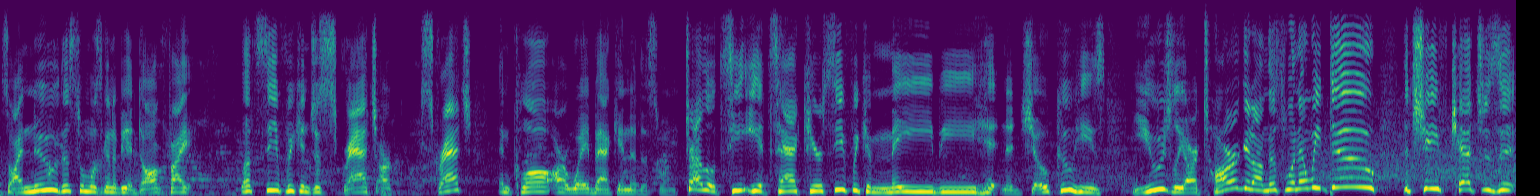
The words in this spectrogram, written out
So I knew this one was going to be a dogfight. Let's see if we can just scratch our scratch and claw our way back into this one. Try a little TE attack here. See if we can maybe hit Njoku. He's usually our target on this one, and we do. The Chief catches it.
